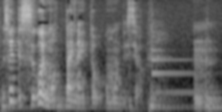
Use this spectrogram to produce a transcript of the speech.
でそれってすごいもったいないと思うんですよ。うん、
